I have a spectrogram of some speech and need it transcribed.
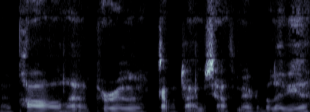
Nepal, uh, Peru, a couple times, South America, Bolivia,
